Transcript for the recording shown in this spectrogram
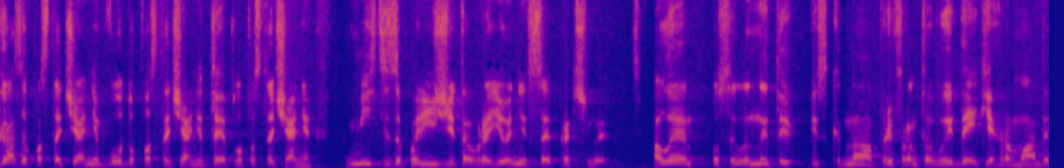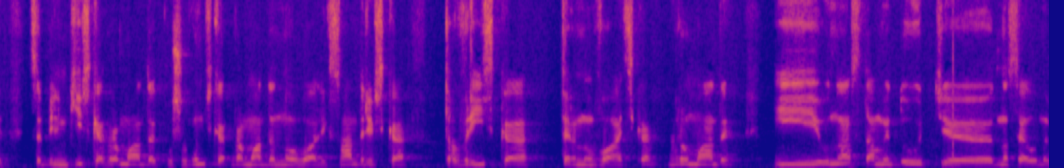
газопостачанню, водопостачанню, теплопостачанню в місті Запоріжжі та в районі все працює. Але посилений тиск на прифронтові деякі громади: це Білінківська громада, Кушугумська громада, Новоолександрівська, Таврійська, Терновацька громади. І у нас там ідуть е, населені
